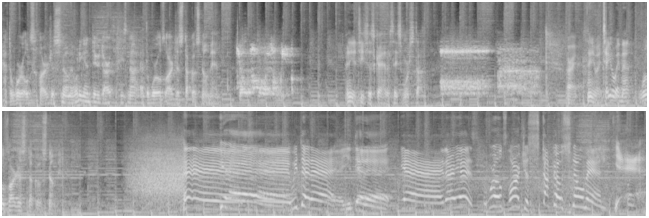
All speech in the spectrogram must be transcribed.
at the world's largest snowman. What are you gonna do, Darth, if he's not at the world's largest stucco snowman? You'll know a weep. I need to teach this guy how to say some more stuff. All right, anyway, take it away, Matt. World's largest stucco snowman. Hey! Yay! We did it! you did it! Yay! There he is! The world's largest stucco snowman! Yeah!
